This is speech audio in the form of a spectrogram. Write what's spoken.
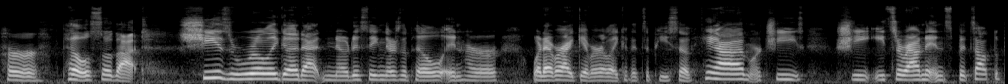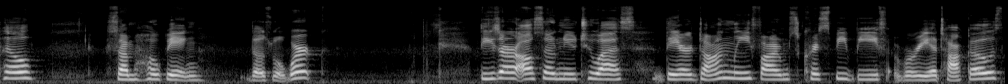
her pills so that she's really good at noticing there's a pill in her whatever I give her. Like if it's a piece of ham or cheese, she eats around it and spits out the pill. So I'm hoping those will work. These are also new to us. They are Don Lee Farms crispy beef burrito tacos.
